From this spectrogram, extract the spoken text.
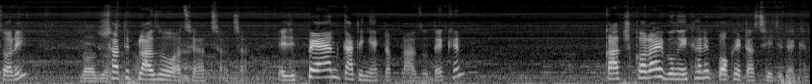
সরি? সাথে প্লাজো হ্যাঁ। আছে আচ্ছা আচ্ছা। এই যে প্যান কাটিং একটা প্লাজো দেখেন। কাজ করা এবং এখানে পকেট আছে এই যে দেখেন।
